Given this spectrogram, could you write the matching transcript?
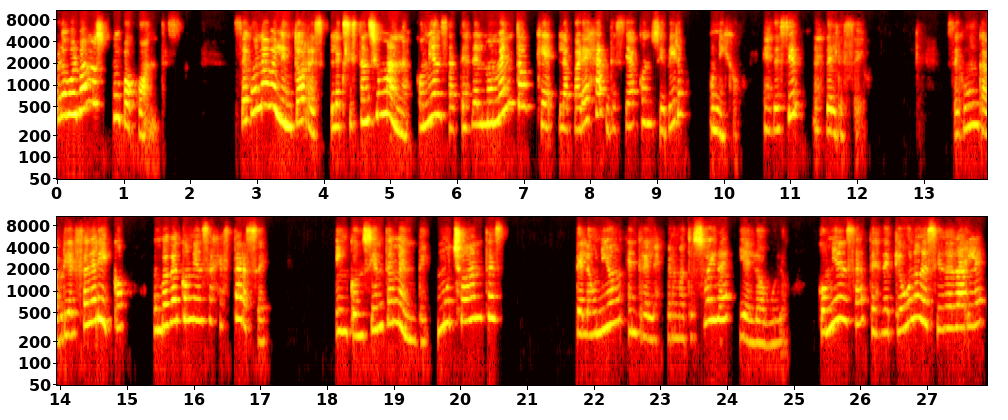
Pero volvamos un poco antes. Según Evelyn Torres, la existencia humana comienza desde el momento que la pareja desea concebir un hijo, es decir, desde el deseo. Según Gabriel Federico, un bebé comienza a gestarse inconscientemente mucho antes de la unión entre el espermatozoide y el óvulo. Comienza desde que uno decide darle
